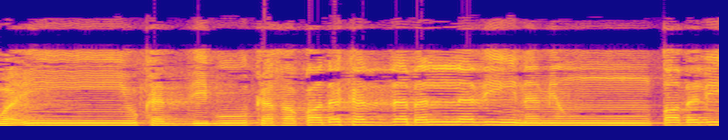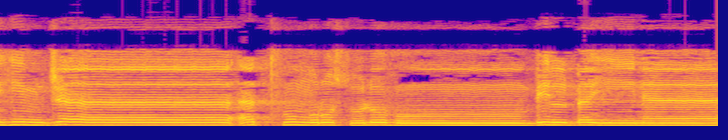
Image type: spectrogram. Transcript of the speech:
وإن يكذبوك فقد كذب الذين من قبلهم جاءتهم رسلهم بالبينات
